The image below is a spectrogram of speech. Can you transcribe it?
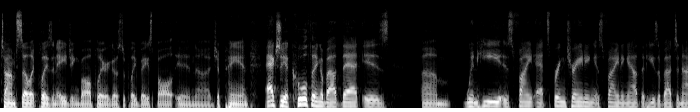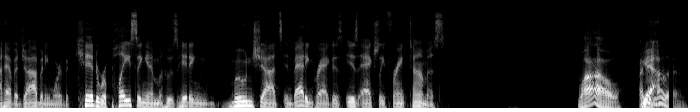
Tom Selleck plays an aging ball player, goes to play baseball in uh, Japan. Actually, a cool thing about that is um, when he is find at spring training is finding out that he's about to not have a job anymore. The kid replacing him, who's hitting moonshots in batting practice, is actually Frank Thomas. Wow. I Yeah. didn't know that.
